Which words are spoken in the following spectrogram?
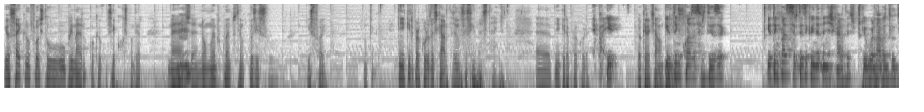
Eu sei que não foste o, o primeiro com que eu comecei a corresponder, mas uhum. não me lembro quanto tempo depois isso, isso foi. Tenho, tinha que ir à procura das cartas, eu não sei se ainda as tenho. Uh, tinha que ir à procura. Epá, eu, eu creio que já não tenho. Eu tenho isso. quase a certeza. Eu tenho quase a certeza que eu ainda tenho as cartas, porque eu guardava tudo.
